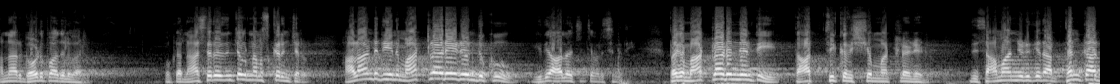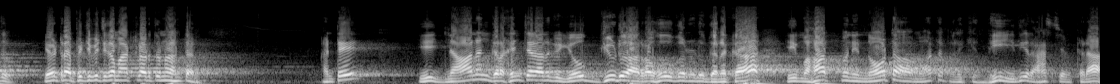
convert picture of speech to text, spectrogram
అన్నారు గౌడపాదుల వారు ఒకరిని ఆశీర్వదించి ఒకరు నమస్కరించరు. అలాంటి దీన్ని మాట్లాడేటందుకు ఇది ఆలోచించవలసినది. పైగా మాట్లాడింది ఏంటి? తాత్విక విషయం మాట్లాడాడు. ఇది సామాన్యుడికి ఇది అర్థం కాదు. ఏమిట్రా పిచ్చి పిచ్చిగా మాట్లాడుతున్నావు అంటారు. అంటే ఈ జ్ఞానం గ్రహించడానికి యోగ్యుడు ఆ రహుగణుడు గనక ఈ మహాత్ముని నోట ఆ మాట పలికింది. ఇది రహస్యం ఇక్కడ.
